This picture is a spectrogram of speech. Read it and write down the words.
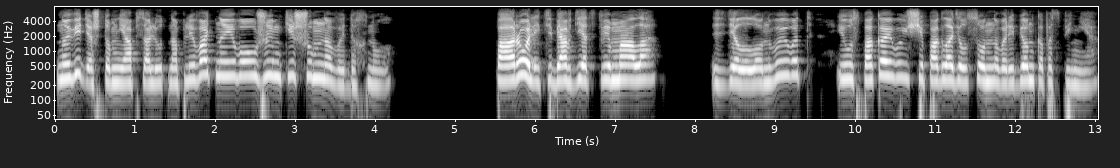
но, видя, что мне абсолютно плевать на его ужимки, шумно выдохнул. «Пароли тебя в детстве мало», — сделал он вывод и успокаивающе погладил сонного ребенка по спине.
